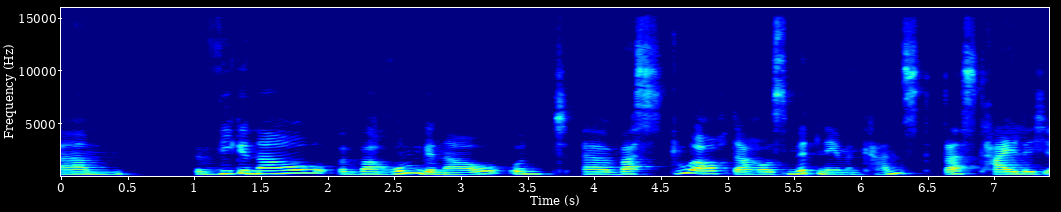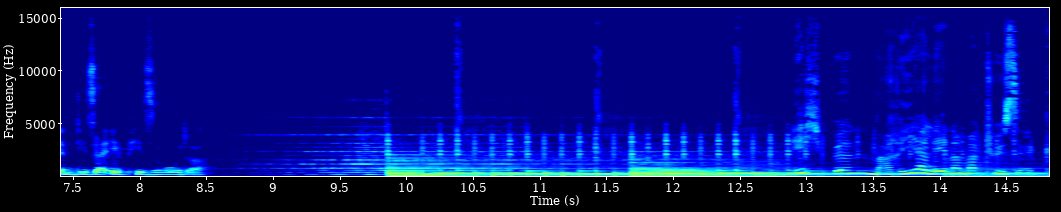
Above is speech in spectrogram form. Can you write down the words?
Ähm, wie genau, warum genau und äh, was du auch daraus mitnehmen kannst, das teile ich in dieser Episode. Ich bin Maria-Lena Matysek,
